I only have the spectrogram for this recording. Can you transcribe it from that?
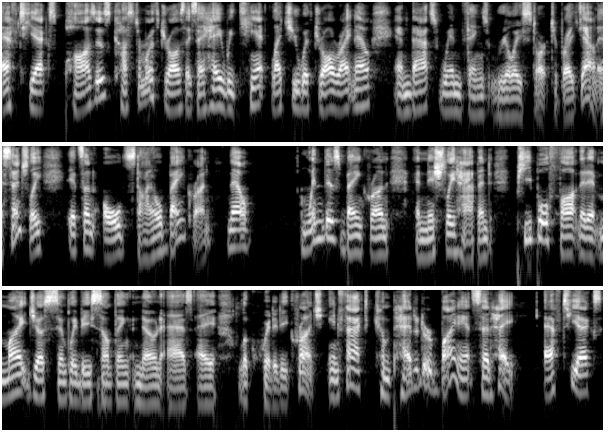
FTX pauses customer withdrawals. They say, Hey, we can't let you withdraw right now. And that's when things really start to break down. Essentially, it's an old style bank run. Now, when this bank run initially happened, people thought that it might just simply be something known as a liquidity crunch. In fact, competitor Binance said, hey, FTX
